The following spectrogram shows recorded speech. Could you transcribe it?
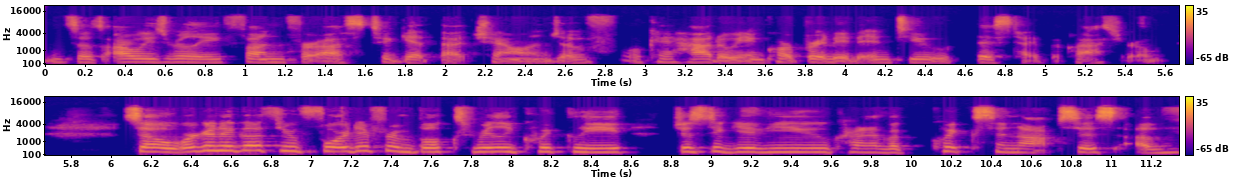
And so it's always really fun for us to get that challenge of, okay, how do we incorporate it into this type of classroom? So we're going to go through four different books really quickly, just to give you kind of a quick synopsis of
